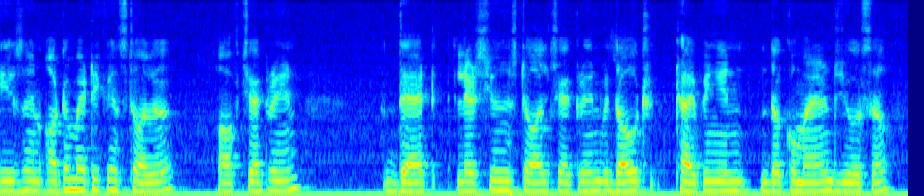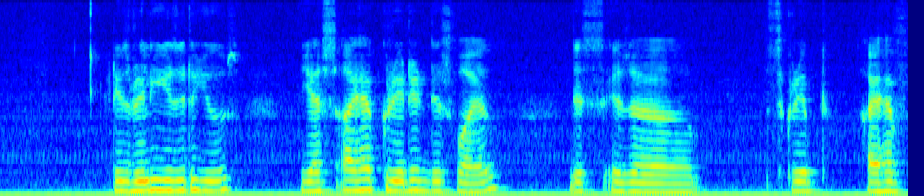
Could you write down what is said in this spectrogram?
is an automatic installer of Checkra1n that lets you install Checkra1n without typing in the commands yourself. It is really easy to use. Yes I have created this file. This is a script. I have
